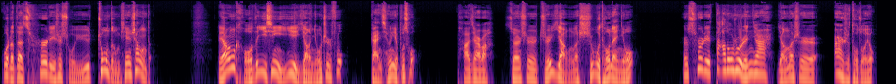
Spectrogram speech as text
过得在村里是属于中等偏上的，两口子一心一意养牛致富，感情也不错。他家吧。虽然是只养了十五头奶牛，而村里大多数人家养的是二十头左右，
